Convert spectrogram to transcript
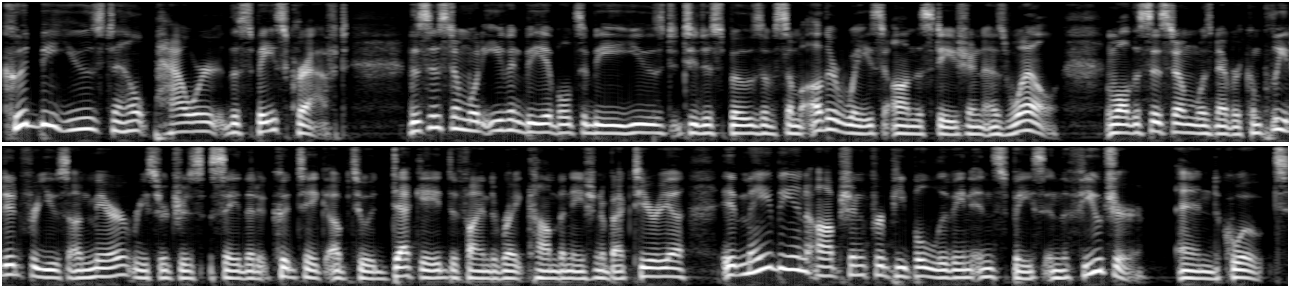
could be used to help power the spacecraft. The system would even be able to be used to dispose of some other waste on the station as well. And while the system was never completed for use on Mir, researchers say that it could take up to a decade to find the right combination of bacteria. It may be an option for people living in space in the future. End quote.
